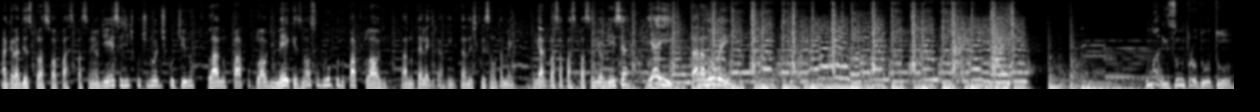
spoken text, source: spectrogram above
Agradeço pela sua participação e audiência. A gente continua discutindo lá no Papo Cloud Makers, nosso grupo do Papo Cloud lá no Telegram. Link tá na descrição também. Obrigado pela sua participação e audiência. E aí, tá na nuvem? Mais um produto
